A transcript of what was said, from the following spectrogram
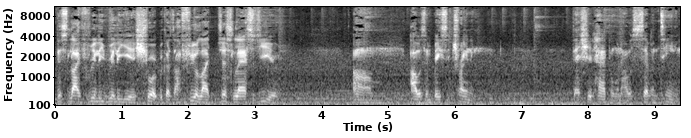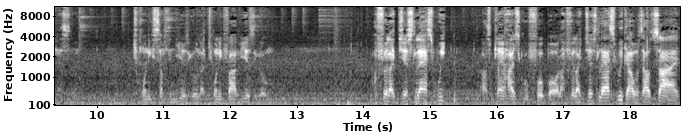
this life really, really is short because I feel like just last year, um, I was in basic training. That shit happened when I was 17. That's 20 something years ago, like 25 years ago. I feel like just last week, I was playing high school football. I feel like just last week I was outside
